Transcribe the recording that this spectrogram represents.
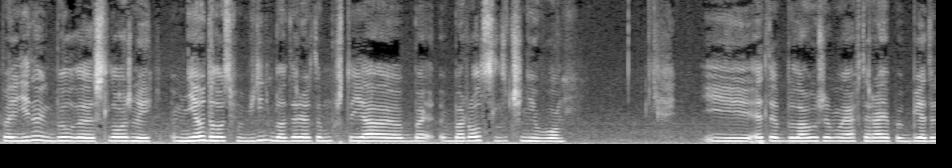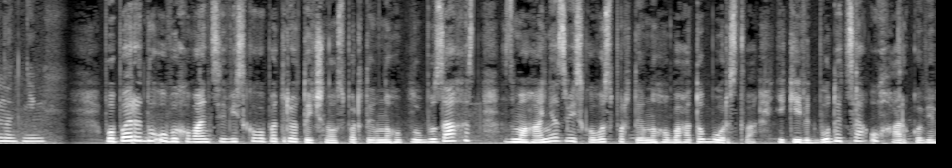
Поединок был сложный. Мне удалось победить благодаря тому, что я бо- боролся лучше него. И это была уже моя вторая победа над ним. Попереду у вихованців військово-патріотичного спортивного клубу Захист змагання з військово-спортивного багатоборства, які відбудуться у Харкові.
